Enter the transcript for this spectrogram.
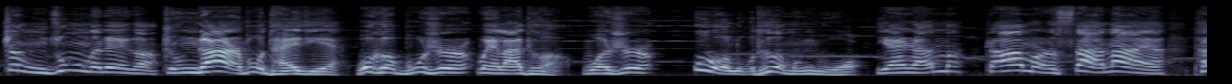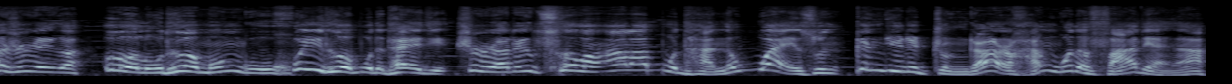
正宗的这个准噶尔部台阶，我可不是卫拉特，我是。厄鲁特蒙古俨然吗？这阿穆尔萨纳呀，他是这个厄鲁特蒙古辉特部的太监，是啊，这个策旺阿拉布坦的外孙。根据这准噶尔汗国的法典啊，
